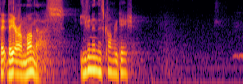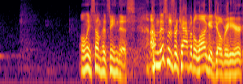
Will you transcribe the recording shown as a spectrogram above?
that they are among us, even in this congregation. Only some have seen this. Um, this was for Capital Luggage over here.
